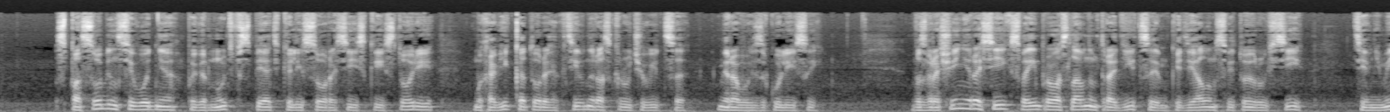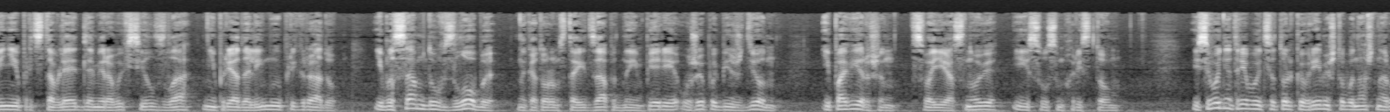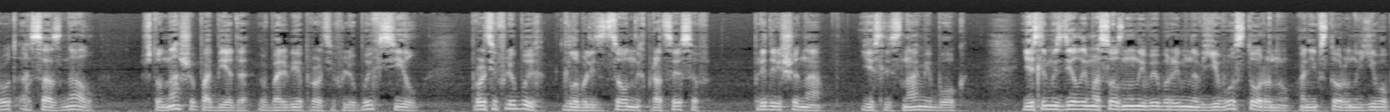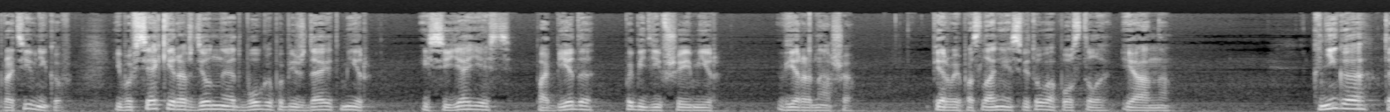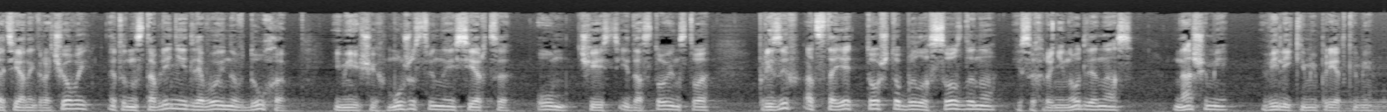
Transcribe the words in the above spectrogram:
способен сегодня повернуть вспять колесо российской истории, маховик которой активно раскручивается мировой закулисой. Возвращение России к своим православным традициям, к идеалам Святой Руси, тем не менее представляет для мировых сил зла непреодолимую преграду – ибо сам дух злобы, на котором стоит Западная империя, уже побежден и повержен в своей основе Иисусом Христом. И сегодня требуется только время, чтобы наш народ осознал, что наша победа в борьбе против любых сил, против любых глобализационных процессов предрешена, если с нами Бог. Если мы сделаем осознанный выбор именно в его сторону, а не в сторону его противников, ибо всякий рожденный от Бога побеждает мир, и сия есть победа, победившая мир, вера наша. Первое послание святого апостола Иоанна. Книга Татьяны Грачевой это наставление для воинов духа, имеющих мужественное сердце, ум, честь и достоинство, призыв отстоять то, что было создано и сохранено для нас нашими великими предками.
